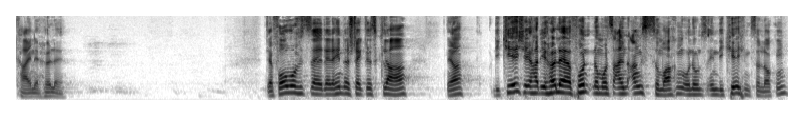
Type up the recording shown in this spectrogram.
keine Hölle. Der Vorwurf, der dahinter steckt, ist klar. Ja? Die Kirche hat die Hölle erfunden, um uns allen Angst zu machen und uns in die Kirchen zu locken,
